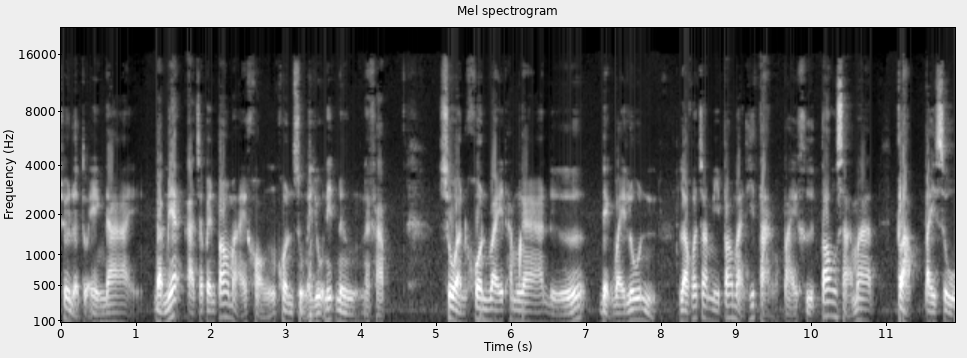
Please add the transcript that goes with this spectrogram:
ช่วยเหลือตัวเองได้ แบบนี้อาจจะเป็นเป้าหมายของคนสูงอายุนิดนึงนะครับ ส่วนคนวัยทำงานหรือเด็กวัยรุ่น เราก็จะมีเป้าหมายที่ต่างออกไป คือต้องสามารถ กลับไปสู่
